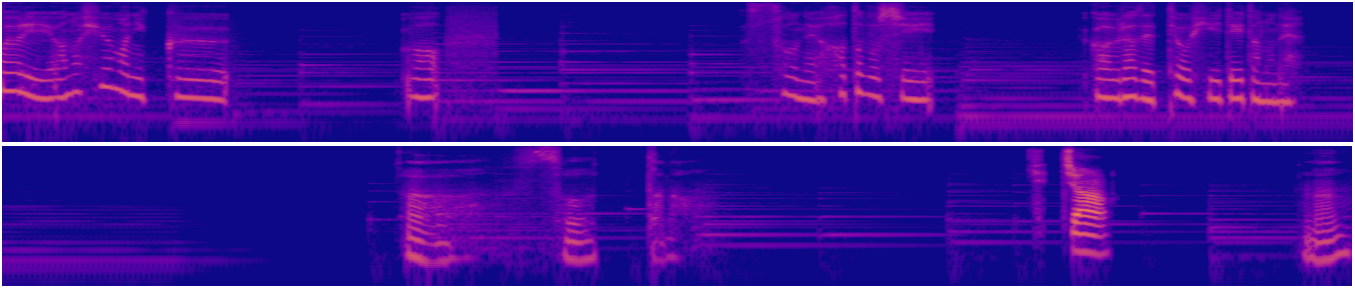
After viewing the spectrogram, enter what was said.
ぱりあのヒューマニックはそうね旗星が裏で手を引いていたのねああ、そうだな。けっちゃん、うん？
